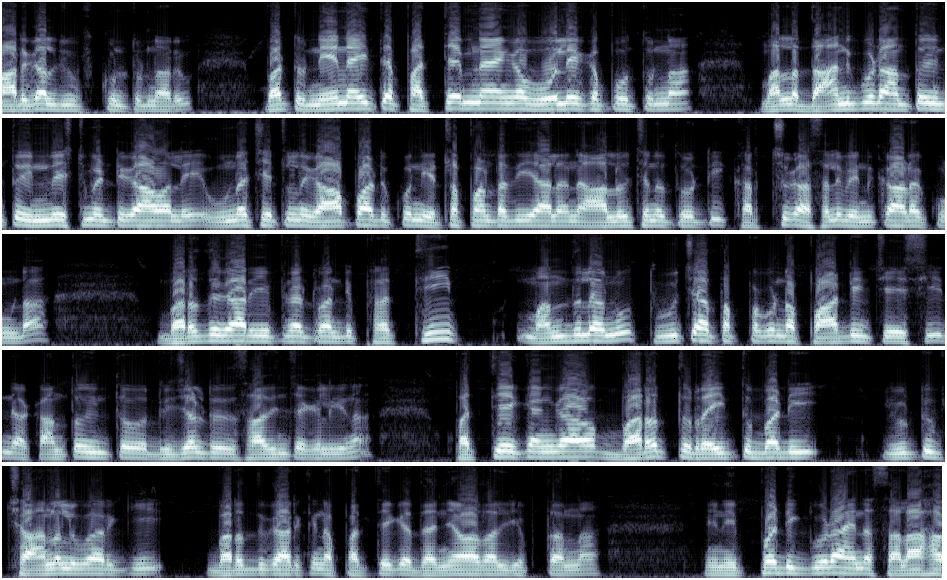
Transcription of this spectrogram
మార్గాలు చూపుకుంటున్నారు. బట్ నేనైతే ప్రత్యామ్నాయంగా పోలేకపోతున్నా. మళ్ళీ దానికి కూడా అంతో ఇంతో ఇన్వెస్ట్మెంట్ కావాలి. ఉన్న చెట్లను కాపాడుకొని ఎట్లా పంట తీయాలనే ఆలోచనతోటి ఖర్చుగా అసలు వెనుకాడకుండా భరత్ గారు చెప్పినటువంటి ప్రతి మందులను తూచా తప్పకుండా పాటించేసి నాకు అంతో ఇంతో రిజల్ట్ సాధించగలిగిన ప్రత్యేకంగా భరత్ రైతు బడి యూట్యూబ్ ఛానల్ వారికి భరత్ గారికి నా ప్రత్యేక ధన్యవాదాలు చెప్తాను నేను ఇప్పటికి కూడా ఆయన సలహా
